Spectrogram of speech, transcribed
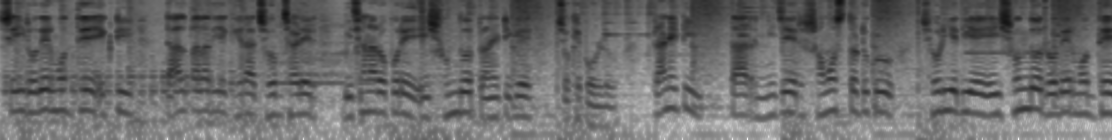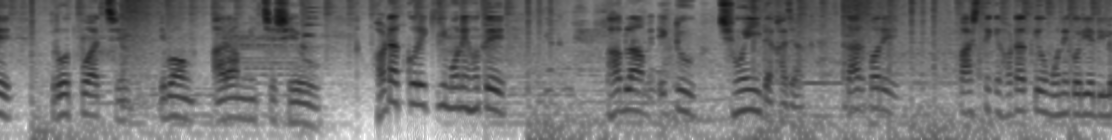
সেই রোদের মধ্যে একটি ডালপালা দিয়ে ঘেরা ঝোপঝাড়ের বিছানার ওপরে এই সুন্দর প্রাণীটিকে চোখে পড়ল। প্রাণীটি তার নিজের সমস্তটুকু ছড়িয়ে দিয়ে এই সুন্দর রোদের মধ্যে রোদ পোয়াচ্ছে এবং আরাম নিচ্ছে সেও। হঠাৎ করে কি মনে হতে ভাবলাম, একটু ছুঁয়েই দেখা যাক। তারপরে পাশ থেকে হঠাৎ কেউ মনে করিয়ে দিল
